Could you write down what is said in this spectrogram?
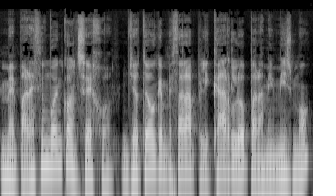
Me parece un buen consejo. Yo tengo que empezar a aplicarlo para mí mismo.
